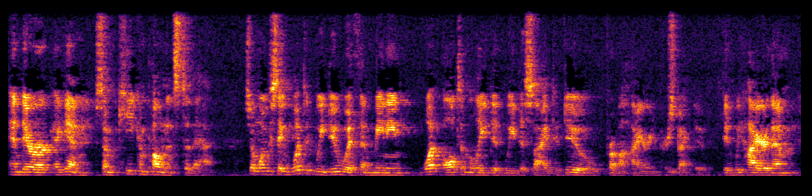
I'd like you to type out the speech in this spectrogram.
And there are, again, some key components to that. So when we say what did we do with them, meaning what ultimately did we decide to do from a hiring perspective? Did we hire them?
